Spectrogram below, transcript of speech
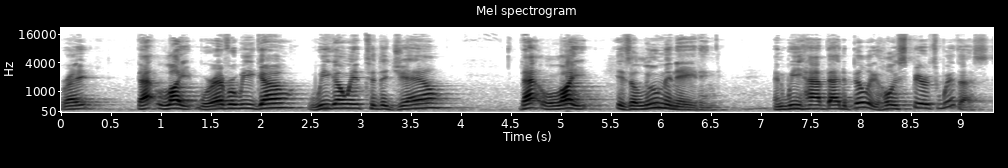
Right? That light, wherever we go, we go into the jail, that light is illuminating. And we have that ability. The Holy Spirit's with us.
